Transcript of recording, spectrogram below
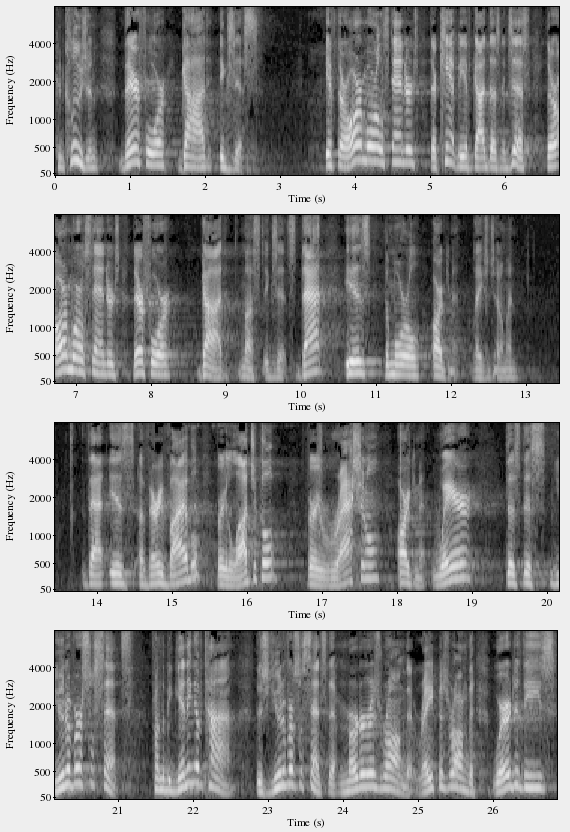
conclusion therefore, God exists. If there are moral standards, there can't be if God doesn't exist. There are moral standards, therefore, God must exist. That is the moral argument, ladies and gentlemen that is a very viable, very logical, very rational argument. Where does this universal sense, from the beginning of time, this universal sense that murder is wrong, that rape is wrong, that where do these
